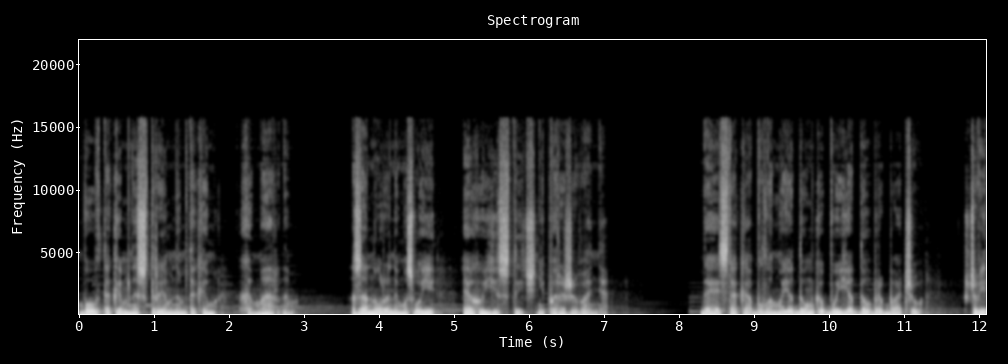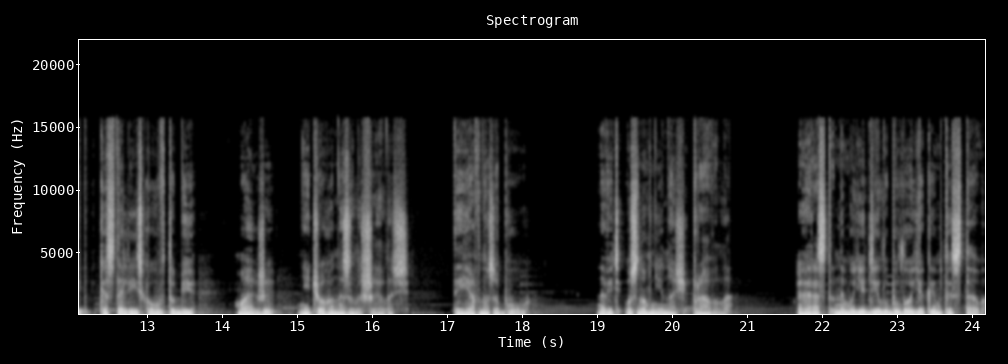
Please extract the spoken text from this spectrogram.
був таким нестримним, таким химерним, зануреним у свої егоїстичні переживання. Десь така була моя думка, бо я добре бачив, що від касталійського в тобі майже нічого не залишилось. Ти явно забув навіть основні наші правила. Гаразд, не моє діло було, яким ти став.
